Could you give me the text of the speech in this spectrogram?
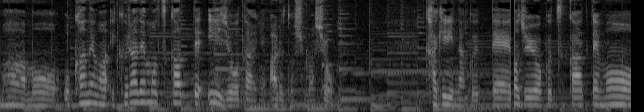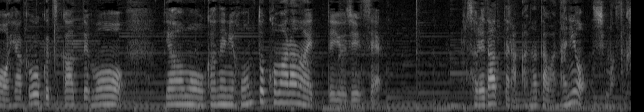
まあもうお金はいくらでも使っていい状態にあるとしましょう。限りなくって10億使っても100億使ってもいやもうお金にほんと困らないっていう人生。それだったらあなたは何をしますか？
